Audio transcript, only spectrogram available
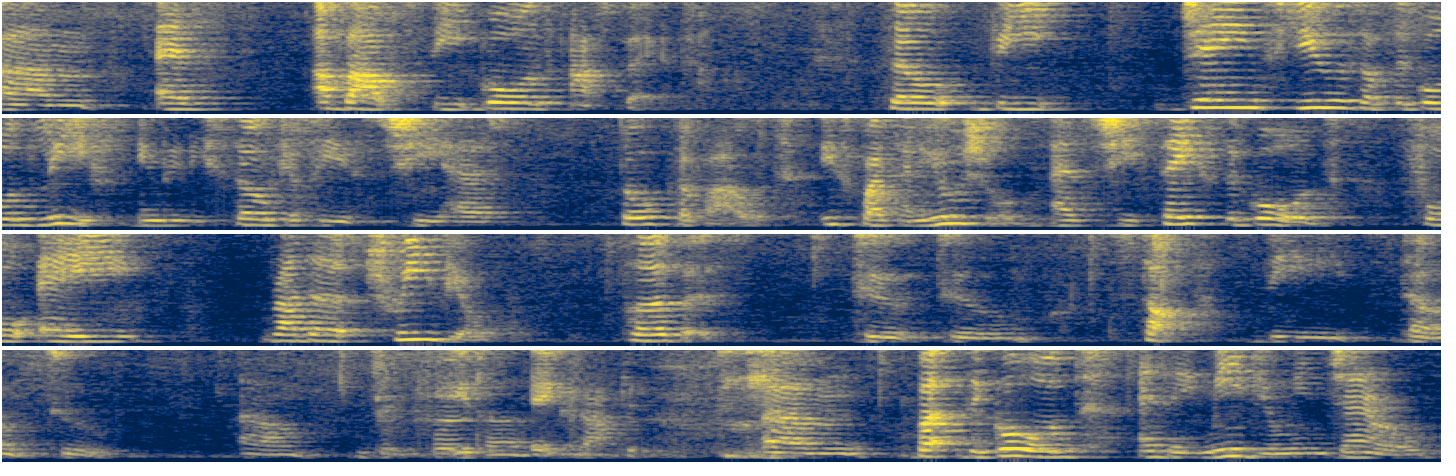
um, as about the gold aspect. So the Jane's use of the gold leaf in the dystopia piece she has talked about is quite unusual, as she takes the gold for a rather trivial purpose to, to stop the stone to um, it, exactly. Um, but the gold, as a medium in general,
